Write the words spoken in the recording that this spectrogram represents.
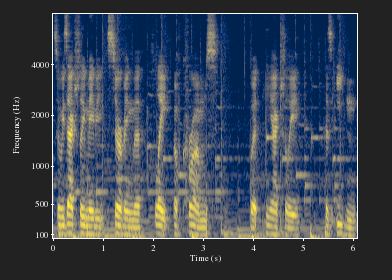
So he's actually maybe serving the plate of crumbs, but he actually has eaten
